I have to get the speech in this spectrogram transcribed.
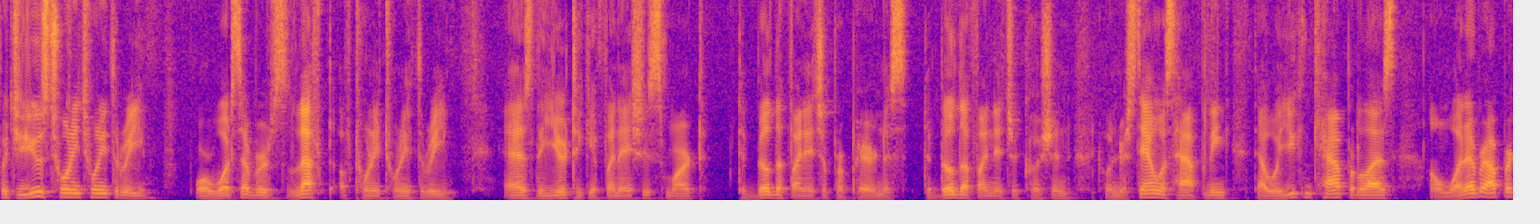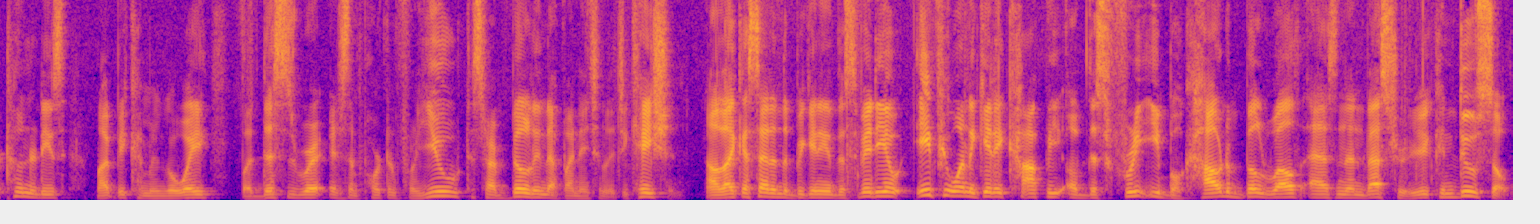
but you use 2023 or whatever's left of 2023 as the year to get financially smart to build a financial preparedness, to build a financial cushion, to understand what's happening. That way you can capitalize on whatever opportunities might be coming your way. But this is where it's important for you to start building that financial education. Now, like I said in the beginning of this video, if you want to get a copy of this free ebook, How to Build Wealth as an Investor, you can do so.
